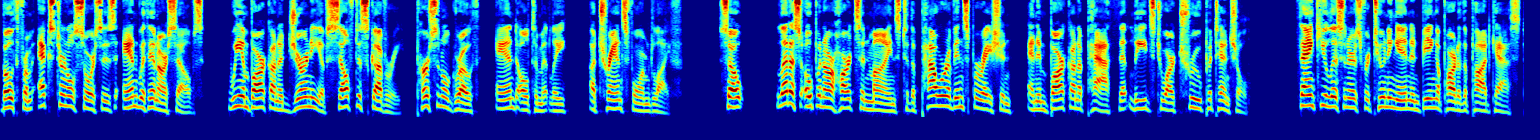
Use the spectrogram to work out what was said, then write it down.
both from external sources and within ourselves, we embark on a journey of self-discovery, personal growth, and ultimately, a transformed life. So, let us open our hearts and minds to the power of inspiration and embark on a path that leads to our true potential. Thank you, listeners, for tuning in and being a part of the podcast.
